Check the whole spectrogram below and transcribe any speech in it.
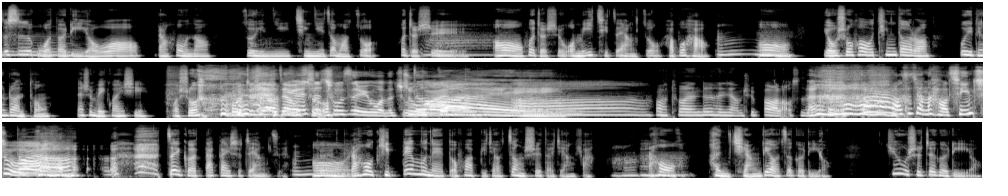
这是我的理嗯。由哦。然后呢，所以你请你这么做，或者是啊哦，或者是我们一起这样做，好不好？嗯。哦，有时候听的人不一定认同，但是没关系，我说 我就是要这因为样说。是出自于我的主主观。观哦，哇，突然就很想去报老师的课。对啊，老师讲的好清楚对哦。啊，这个大概是这样子。嗯哦，然后 k i d e m ne 的话比较正式的讲法，啊然后啊很强调这个理由，就是这个理由，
